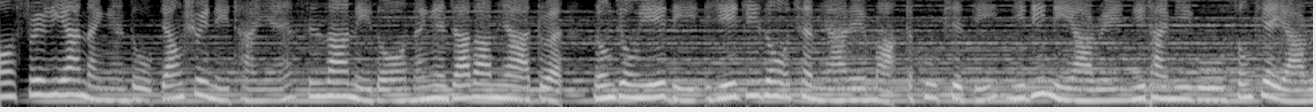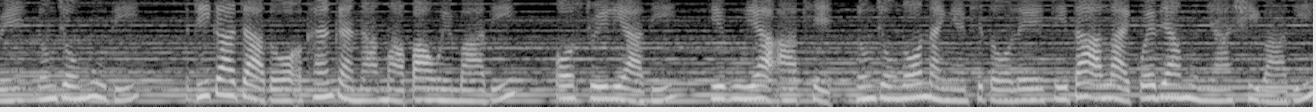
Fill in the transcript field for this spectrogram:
ဩစတြေးလျနိုင်ငံသို့ပြောင်းရွှေ့နေထိုင်ရန်စဉ်းစားနေသောနိုင်ငံသားများအတွက်လုံခြုံရေးသည်အရေးကြီးဆုံးအချက်များထဲမှတစ်ခုဖြစ်သည့်မြည်သည့်နေရာတွင်နေထိုင်မည်ကိုဆုံးဖြတ်ရာတွင်လုံခြုံမှုသည်အဓိကကျသောအခန်းကဏ္ဍမှပါဝင်ပါသည်ဩစတြေးလျသည်ရေဘူးရအားဖြင့်လုံခြုံသောနိုင်ငံဖြစ်တော်လဲဒေသအလိုက်ကွဲပြားမှုများရှိပါသည်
